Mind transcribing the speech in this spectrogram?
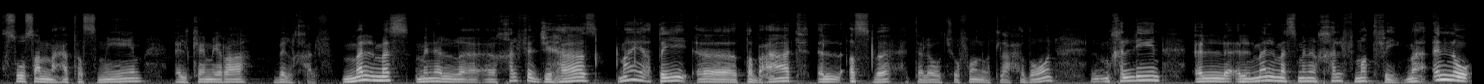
خصوصا مع تصميم الكاميرا بالخلف. ملمس من خلف الجهاز؟ ما يعطي آه، طبعات الأصبع حتى لو تشوفون وتلاحظون. مخلين الملمس من الخلف مطفي مع إنه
